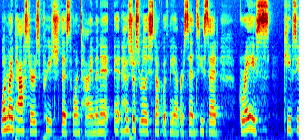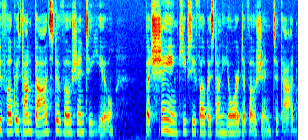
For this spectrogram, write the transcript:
One of my pastors preached this one time, and it, it has just really stuck with me ever since. He said, Grace keeps you focused on God's devotion to you, but shame keeps you focused on your devotion to God.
